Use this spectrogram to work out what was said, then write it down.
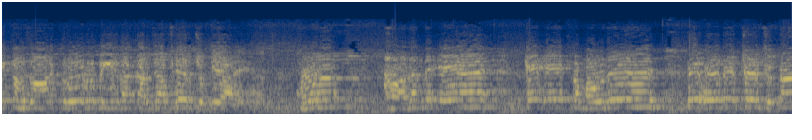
1000 ਕਰੋੜ ਰੁਪਏ ਦਾ ਕਰਜ਼ਾ ਫੇਰ ਚੁੱਕਿਆ ਹੈ। ਹੁਣ ਹਾਲਤ ਇਹ ਹੈ ਕਿ ਇਹ ਕਮਾਉਂਦੇ ਆ ਤੇ ਉਹਦੇ ਚੋਂ ਜਿੱਦਾਂ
